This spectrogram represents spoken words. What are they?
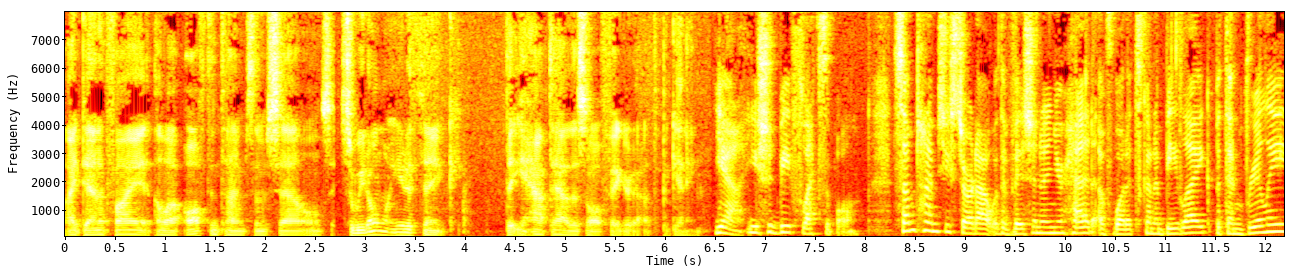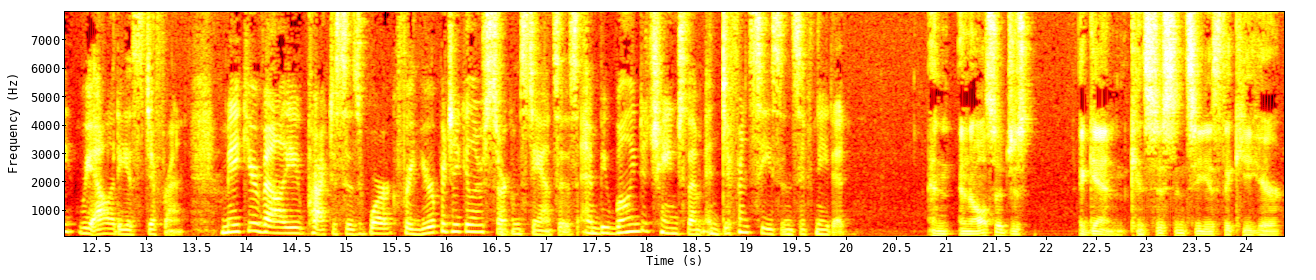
identify it a lot oftentimes themselves so we don't want you to think that you have to have this all figured out at the beginning. Yeah, you should be flexible. Sometimes you start out with a vision in your head of what it's going to be like, but then really, reality is different. Make your value practices work for your particular circumstances and be willing to change them in different seasons if needed and and also just again consistency is the key here.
